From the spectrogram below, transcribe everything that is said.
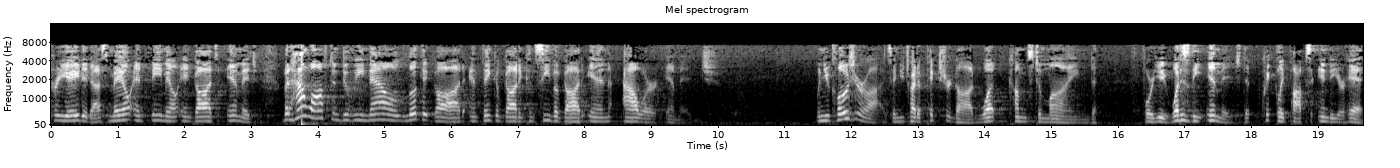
created us, male and female, in God's image. But how often do we now look at God and think of God and conceive of God in our image? When you close your eyes and you try to picture God, what comes to mind for you? What is the image that quickly pops into your head?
